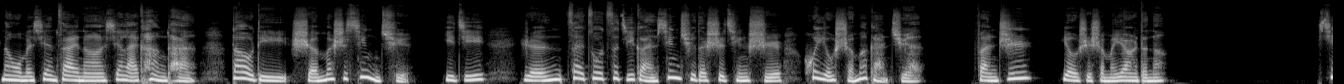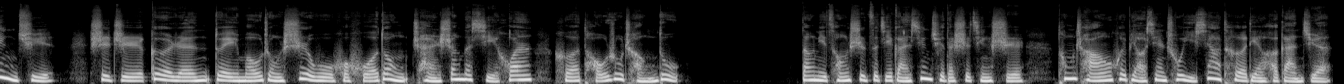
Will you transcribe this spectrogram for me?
那我们现在呢，先来看看到底什么是兴趣，以及人在做自己感兴趣的事情时会有什么感觉，反之又是什么样的呢？兴趣是指个人对某种事物或活动产生的喜欢和投入程度。当你从事自己感兴趣的事情时，通常会表现出以下特点和感觉。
